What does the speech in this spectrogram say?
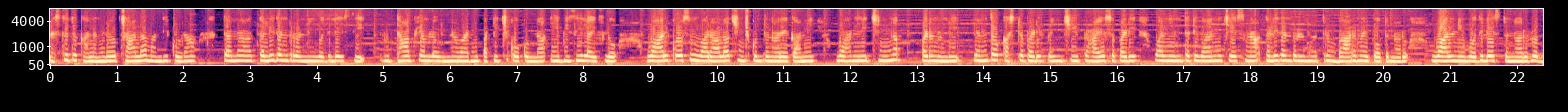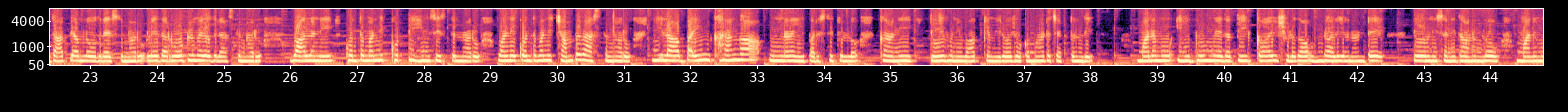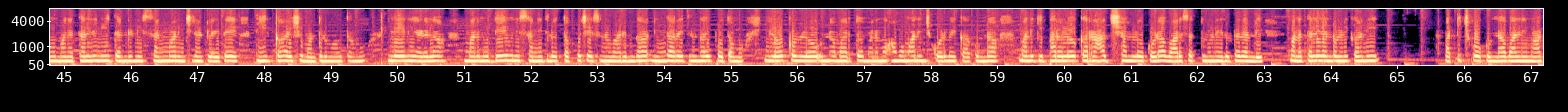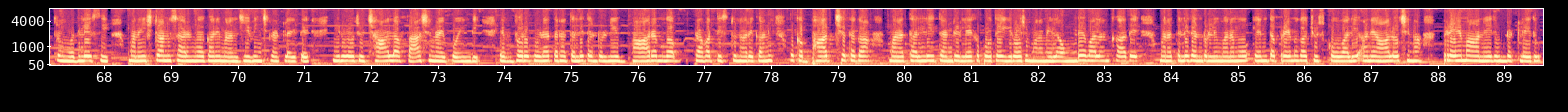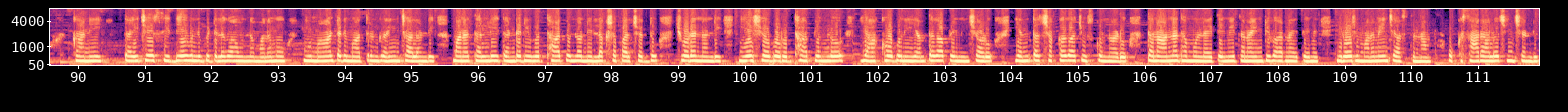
ప్రస్తుత కాలంలో చాలా మంది కూడా తన తల్లిదండ్రుల్ని వదిలేసి వృద్ధాప్యంలో ఉన్న వారిని పట్టించుకోకుండా ఈ బిజీ లైఫ్లో వారి కోసం వారు ఆలోచించుకుంటున్నారే కానీ వారిని చిన్నప్పటి నుండి ఎంతో కష్టపడి పెంచి ప్రయాసపడి వాళ్ళని ఇంతటి వారిని చేసిన తల్లిదండ్రులు మాత్రం భారమైపోతున్నారు. వాళ్ళని వదిలేస్తున్నారు వృద్ధాప్యంలో వదిలేస్తున్నారు లేదా రోడ్ల మీద వదిలేస్తున్నారు. వాళ్ళని కొంతమంది కొట్టి హింసిస్తున్నారు వాళ్ళని కొంతమంది చంపవేస్తున్నారు. ఇలా భయంకరంగా ఉన్న ఈ పరిస్థితుల్లో కానీ దేవుని వాక్యం ఈరోజు ఒక మాట చెప్తుంది. మనము ఈ భూమి మీద దీర్ఘాయుషులుగా ఉండాలి అని అంటే దేవుని సన్నిధానంలో మనము మన తల్లిని తండ్రిని సన్మానించినట్లయితే దీర్ఘాయుషమంతులు అవుతాము. లేని ఎడల మనము దేవుని సన్నిధిలో తప్పు చేసిన వారిగా నిందారహితంగా అయిపోతాము. ఈ లోకంలో ఉన్న వారితో మనము అవమానించుకోవడమే కాకుండా మనకి పరలోక రాజ్యంలో కూడా వారసత్వం అనేది ఉంటుందండి. మన తల్లిదండ్రుల్ని కానీ పట్టించుకోకుండా వాళ్ళని మాత్రం వదిలేసి మన ఇష్టానుసారంగా కానీ మనం జీవించినట్లయితే ఈరోజు చాలా ఫ్యాషన్ అయిపోయింది. ఎవ్వరు కూడా తన తల్లిదండ్రుల్ని భారంగా ప్రవర్తిస్తున్నారు కానీ ఒక బాధ్యతగా మన తల్లి తండ్రి లేకపోతే ఈరోజు మనం ఇలా ఉండే వాళ్ళం కాదే. మన తల్లిదండ్రుల్ని మనము ఎంత ప్రేమగా చూసుకోవాలి అనే ఆలోచన ప్రేమ అనేది ఉండట్లేదు. కానీ దయచేసి దేవుని బిడ్డలుగా ఉన్న మనము ఈ మాటని మాత్రం గ్రహించాలండి. మన తల్లి తండ్రిని వృద్ధాప్యంలో నిర్లక్ష్యపరచొద్దు. చూడండి యేషోబు వృద్ధాప్యంలో యాకోబుని ఎంతగా ప్రేమించాడు ఎంత చక్కగా చూసుకున్నాడు. తన అన్నదమ్ములనైతేమి తన ఇంటి వారినైతేమి ఈరోజు మనమేం చేస్తున్నాం? ఒక్కసారి ఆలోచించండి.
